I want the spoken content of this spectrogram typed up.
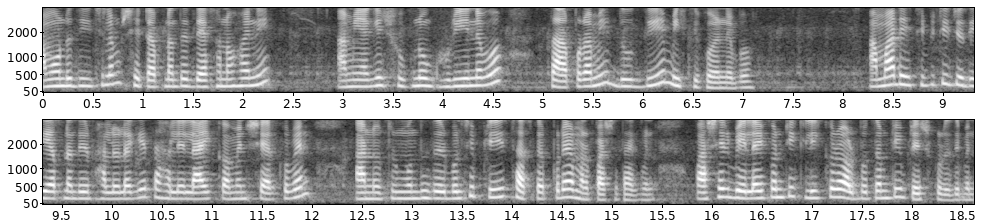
আমন্ড দিয়েছিলাম, সেটা আপনাদের দেখানো হয়নি। আমি আগে শুকনো ঘুরিয়ে নেব, তারপর আমি দুধ দিয়ে মিক্সি করে নেব। আমার রেসিপিটি যদি আপনাদের ভালো লাগে, তাহলে লাইক কমেন্ট শেয়ার করবেন। আর নতুন বন্ধুদের বলছি প্লিজ সাবস্ক্রাইব করে আমার পাশে থাকবেন। পাশের বেল আইকনটি ক্লিক করে অল্পতমটি প্রেস করে দেবেন।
